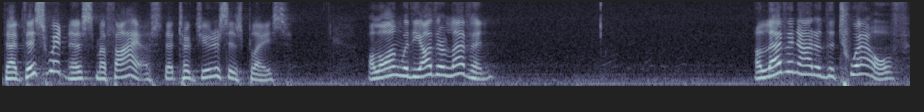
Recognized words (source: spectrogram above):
that this witness, Matthias, that took Judas's place, along with the other 11, 11 out of the 12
